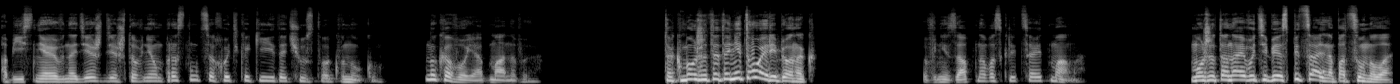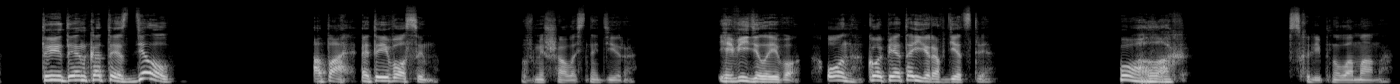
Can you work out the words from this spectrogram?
Объясняю в надежде, что в нем проснутся хоть какие-то чувства к внуку. Но кого я обманываю? «Так может, это не твой ребенок?» Внезапно восклицает мама. «Может, она его тебе специально подсунула? Ты ДНК-тест делал?» «Апа, это его сын», вмешалась Надира. «Я видела его. Он — копия Таира в детстве». «О, Аллах!» — всхлипнула мама.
